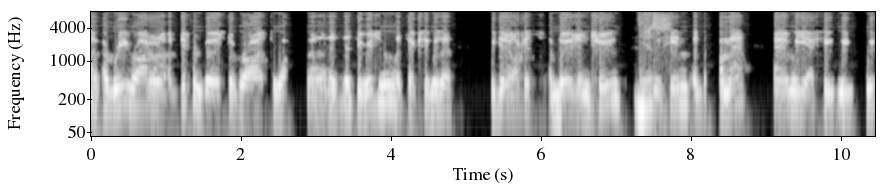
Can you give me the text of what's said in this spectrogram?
a, a rewrite on a different version of Rise to what uh, as the original. It's actually was a we did like a, a version two with him on that, and we actually we, we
